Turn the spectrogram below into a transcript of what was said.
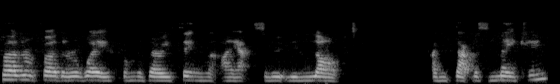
further and further away from the very thing that i absolutely loved and that was making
